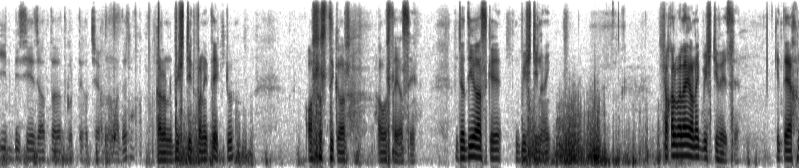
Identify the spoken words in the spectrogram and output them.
ইট বিছিয়ে যাতায়াত করতে হচ্ছে এখন আমাদের, কারণ বৃষ্টির পানিতে একটু অস্বস্তিকর অবস্থায় আছে। যদিও আজকে বৃষ্টি নাই। সকালবেলায় অনেক বৃষ্টি হয়েছে, কিন্তু এখন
